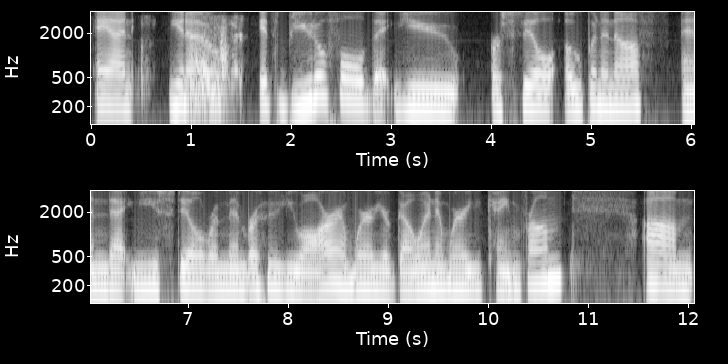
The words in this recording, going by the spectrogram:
And, you know, it's beautiful that you are still open enough and that you still remember who you are and where you're going and where you came from. Um,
